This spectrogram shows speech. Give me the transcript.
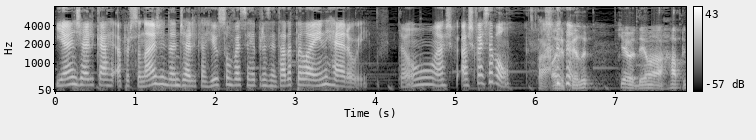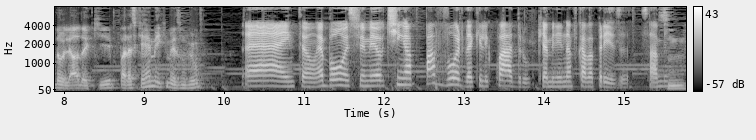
E a Angélica, a personagem da Angélica Houston vai ser representada pela Anne Hathaway. Então, acho, acho que vai ser bom. Tá. Olha, pelo que eu dei uma rápida olhada aqui, parece que é remake mesmo, viu? É, então, é bom esse filme. Eu tinha pavor daquele quadro que a menina ficava presa, sabe? Sim.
